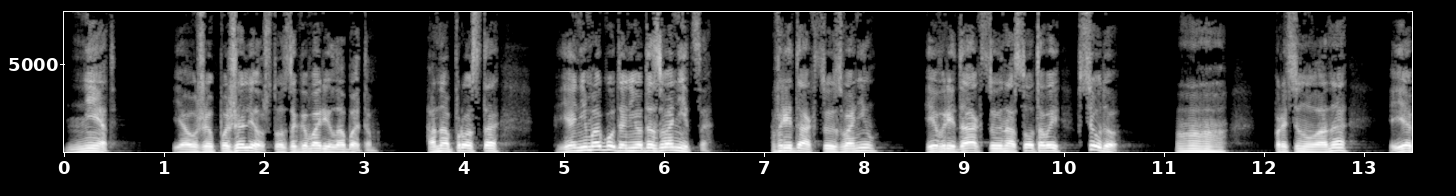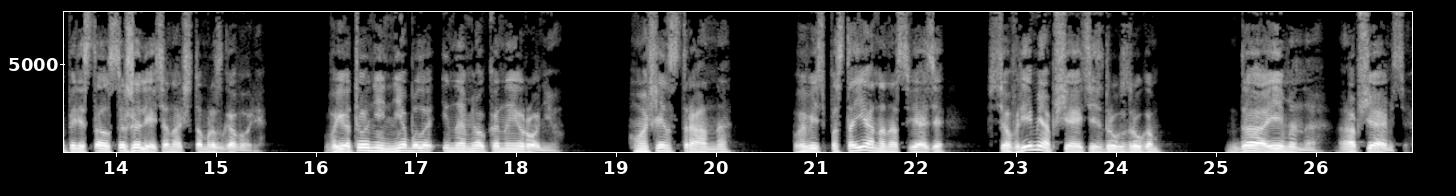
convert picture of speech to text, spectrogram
«Нет. Я уже пожалел, что заговорил об этом. Она просто... Я не могу до нее дозвониться». «В редакцию звонил?» И в редакцию, и на сотовой, всюду. О, протянула она, и я перестал сожалеть о начатом разговоре. В ее тоне не было и намека на иронию. Очень странно. Вы ведь постоянно на связи, все время общаетесь друг с другом. Да, именно, общаемся.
